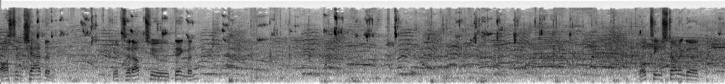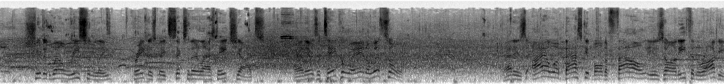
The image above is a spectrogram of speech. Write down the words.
Austin Chapman gives it up to Dingman. Both teams starting to shoot it well recently. Creighton has made six of their last eight shots. And there's a takeaway and a whistle. That is Iowa basketball. The foul is on Ethan Wragge.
